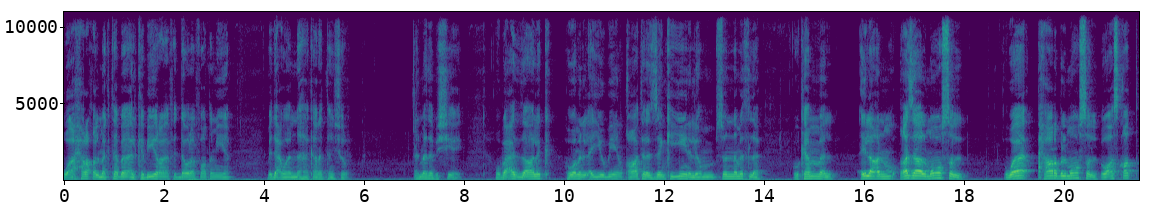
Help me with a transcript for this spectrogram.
وأحرق المكتبة الكبيرة في الدولة الفاطمية بدعوى أنها كانت تنشر المذهب الشيعي. وبعد ذلك هو من الأيوبيين قاتل الزنكيين اللي هم سنة مثله وكمل إلى أن غزا الموصل وحارب الموصل وأسقط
